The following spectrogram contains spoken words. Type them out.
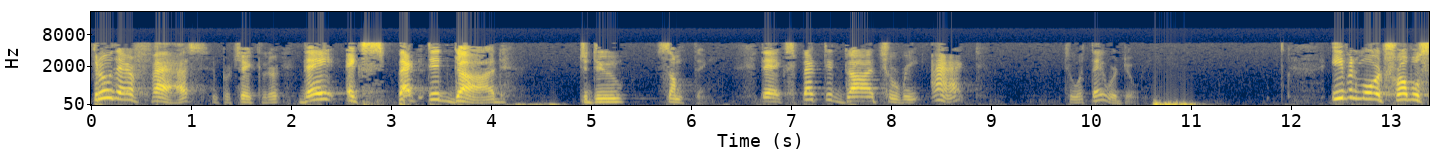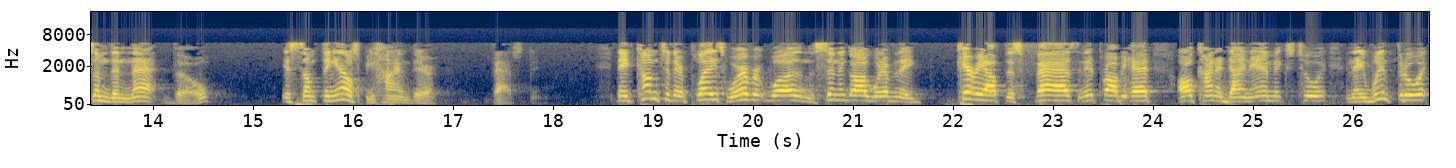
Through their fast, in particular, they expected God to do something. They expected God to react to what they were doing. Even more troublesome than that, though, is something else behind their fasting. They'd come to their place, wherever it was, in the synagogue, whatever, they'd carry out this fast, and it probably had all kind of dynamics to it, and they went through it.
